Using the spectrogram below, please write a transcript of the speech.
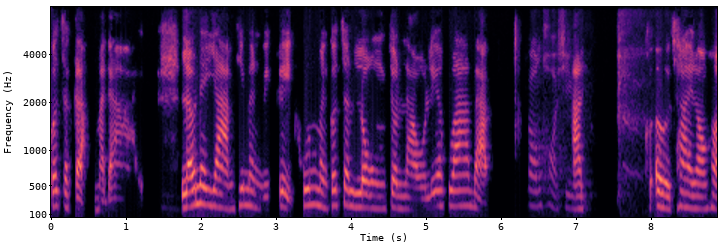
ก็จะกลับมาได้ แล้วในยามที่มันวิกฤตหุ้นมันก็จะลงจนเราเรียกว่าแบบร้องขอชีวิอะตเออใช่ลองขอ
